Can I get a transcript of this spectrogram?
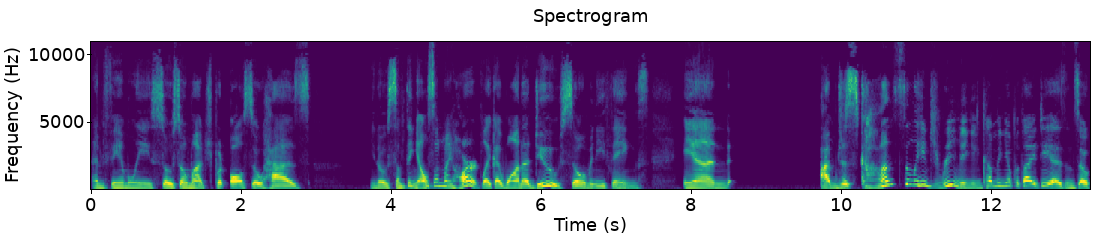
and family so, so much, but also has, you know, something else on my heart. Like I want to do so many things. And I'm just constantly dreaming and coming up with ideas. And so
